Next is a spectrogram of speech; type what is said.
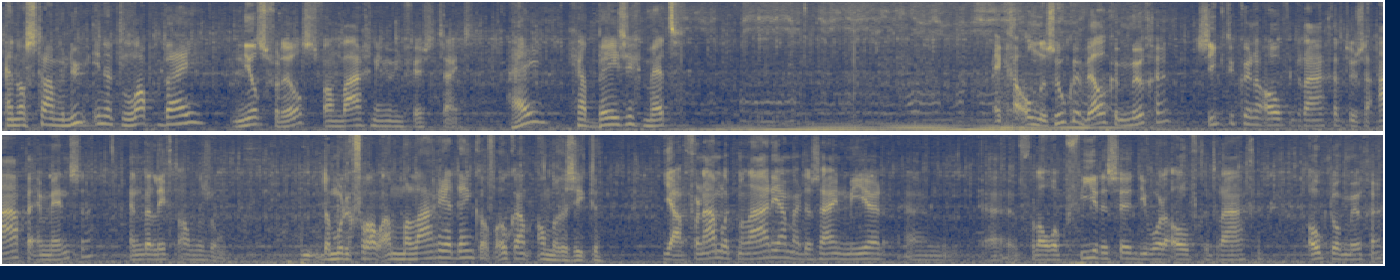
En dan staan we nu in het lab bij... Niels Verhulst van Wageningen Universiteit. Hij gaat bezig met ik ga onderzoeken welke muggen ziekte kunnen overdragen tussen apen en mensen en wellicht andersom. Dan moet ik vooral aan malaria denken of ook aan andere ziekten? Ja, voornamelijk malaria, maar er zijn meer, um, uh, vooral ook virussen die worden overgedragen, ook door muggen.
